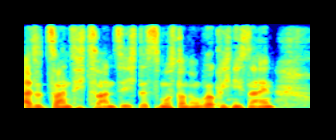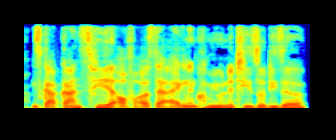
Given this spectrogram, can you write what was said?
also 2020, das muss doch noch wirklich nicht sein. Und es gab ganz viel auch aus der eigenen Community so diese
